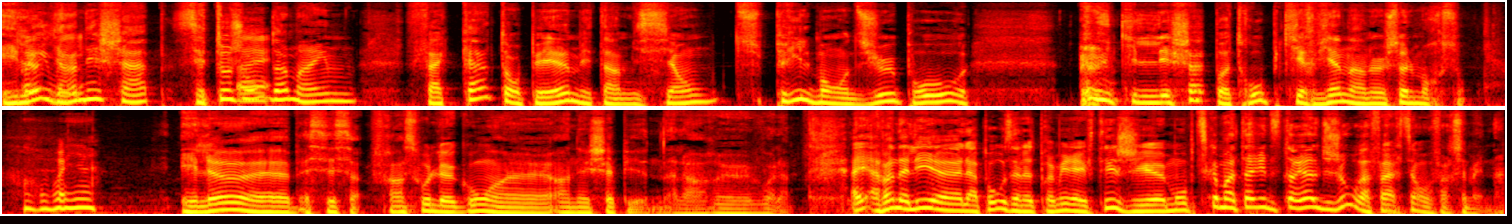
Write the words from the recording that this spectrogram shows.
Et là, Oui, il en échappe. C'est toujours Ouais. de même. Fait que quand ton PM est en mission, tu pries le bon Dieu pour qu'il l'échappe pas trop puis qu'il revienne en un seul morceau. Oh, voyons. Et là, euh, ben, c'est ça. François Legault en, en a échappé une. Alors, euh, voilà. Hey, avant d'aller euh, à la pause à notre premier invité, j'ai euh, mon petit commentaire éditorial du jour à faire. Tiens, on va faire ça maintenant.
